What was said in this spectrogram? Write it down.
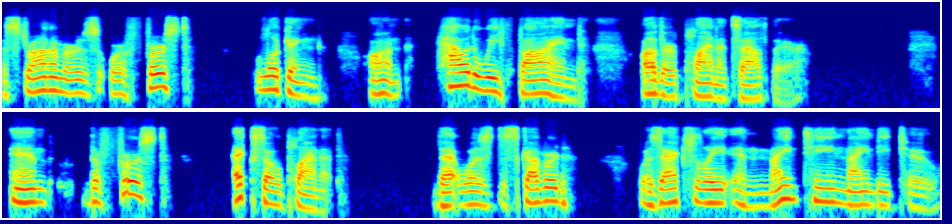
astronomers were first looking on how do we find other planets out there? And the first exoplanet that was discovered was actually in 1992.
